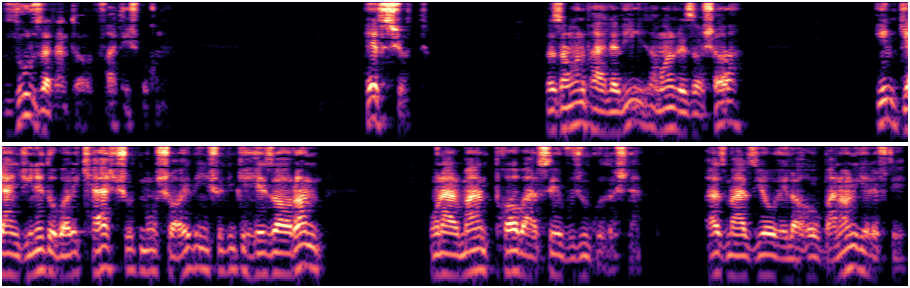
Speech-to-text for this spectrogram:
زور زدن تا فتحش بکنن. حفظ شد. و زمان پهلوی زمان رضاشاه این گنجینه دوباره کشف شد. ما شاهد این شدیم که هزاران هنرمند پا بر وجود گذاشتند از مرزیه و الهه و بنان گرفته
